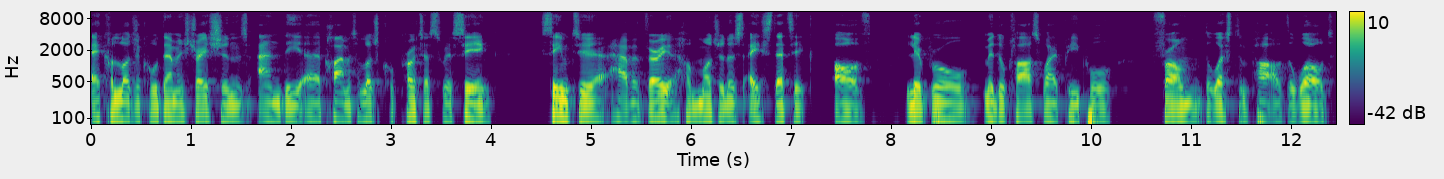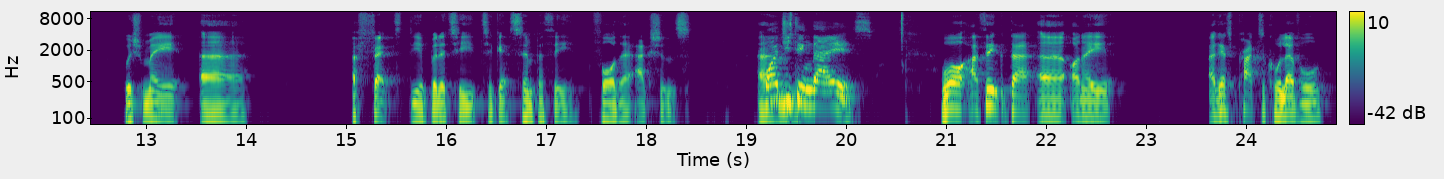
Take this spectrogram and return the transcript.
ecological demonstrations and the uh, climatological protests we're seeing seem to have a very homogenous aesthetic of liberal, middle class white people from the western part of the world, which may uh, affect the ability to get sympathy for their actions. Um, Why do you um, think that is? Well, I think that uh, on a, I guess, practical level,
